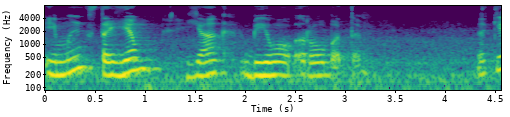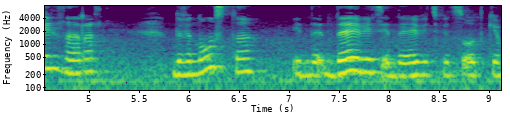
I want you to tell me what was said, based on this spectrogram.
І ми стаємо як біороботи, яких зараз 99,9%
